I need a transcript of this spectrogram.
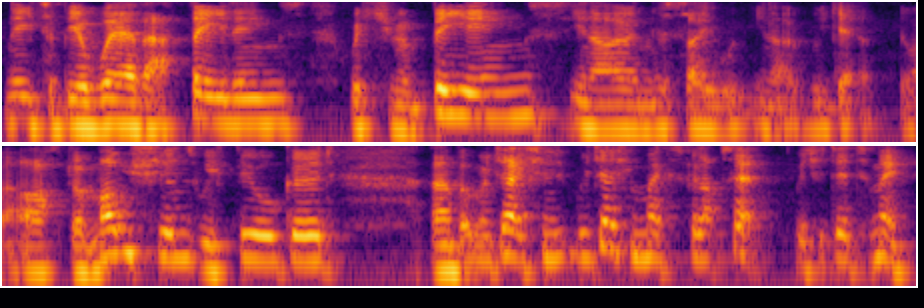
need to be aware of our feelings. We're human beings, you know, and just say, you know, we get after emotions, we feel good, um, but rejection rejection makes us feel upset, which it did to me.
